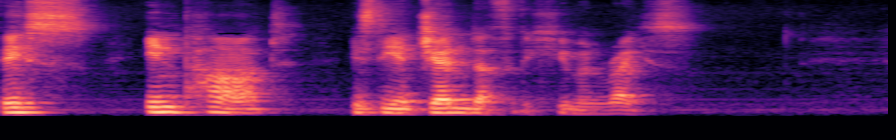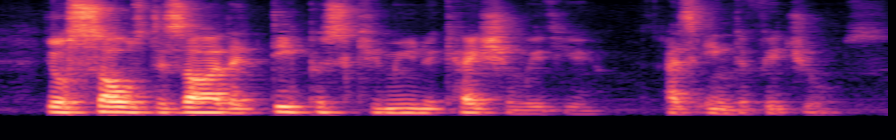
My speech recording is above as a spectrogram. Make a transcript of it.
This in part, is the agenda for the human race. Your souls desire the deepest communication with you as individuals.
